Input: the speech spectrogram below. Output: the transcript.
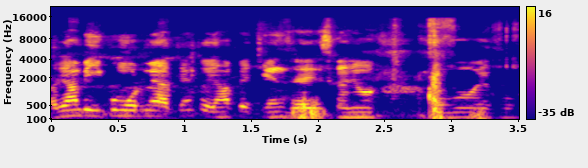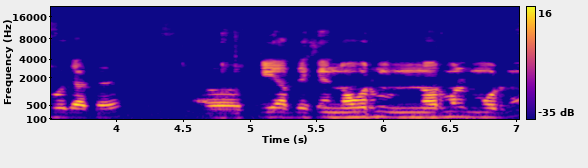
और यहाँ पे इको मोड में आते हैं तो यहाँ पे चेंज है, इसका जो, वो हो जाता है। और ये आप देखते नॉर्मल नॉर्मल मोड में।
